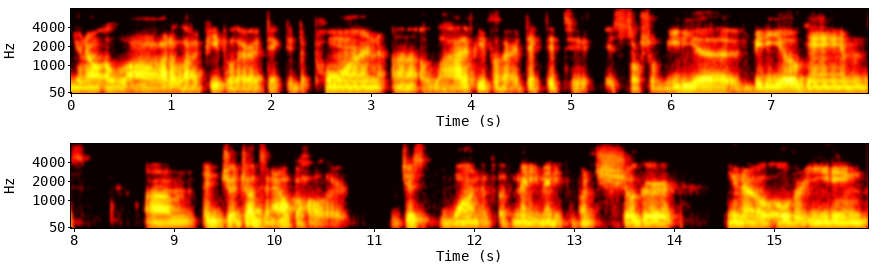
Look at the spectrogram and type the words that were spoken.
you know a lot a lot of people are addicted to porn uh, a lot of people are addicted to uh, social media video games um, and dr- drugs and alcohol are just one of, of many many components. Sugar you know overeating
